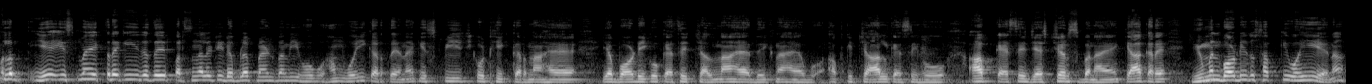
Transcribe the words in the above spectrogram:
मतलब ये इसमें एक तरह की जैसे पर्सनालिटी डेवलपमेंट में भी हो हम वही करते हैं ना कि स्पीच को ठीक करना है या बॉडी को कैसे चलना है देखना है आपकी चाल कैसे हो आप कैसे जेस्चर्स बनाएँ क्या करें। ह्यूमन बॉडी तो सबकी वही है ना।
